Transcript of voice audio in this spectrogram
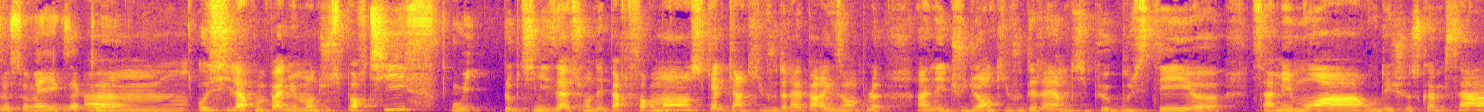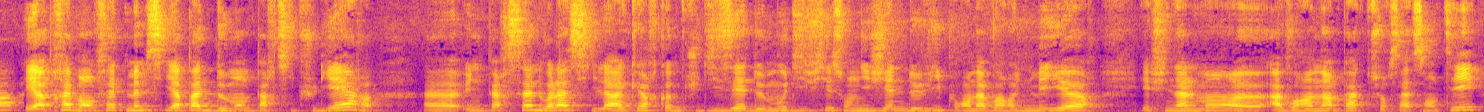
le sommeil, exactement. Euh, aussi l'accompagnement du sportif. Oui. L'optimisation des performances. Quelqu'un qui voudrait, par exemple, un étudiant qui voudrait un petit peu booster euh, sa mémoire ou des choses comme ça. Et après, ben, en fait, même s'il n'y a pas de demande particulière, euh, une personne, voilà, s'il a à cœur, comme tu disais, de modifier son hygiène de vie pour en avoir une meilleure et finalement avoir un impact sur sa santé,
